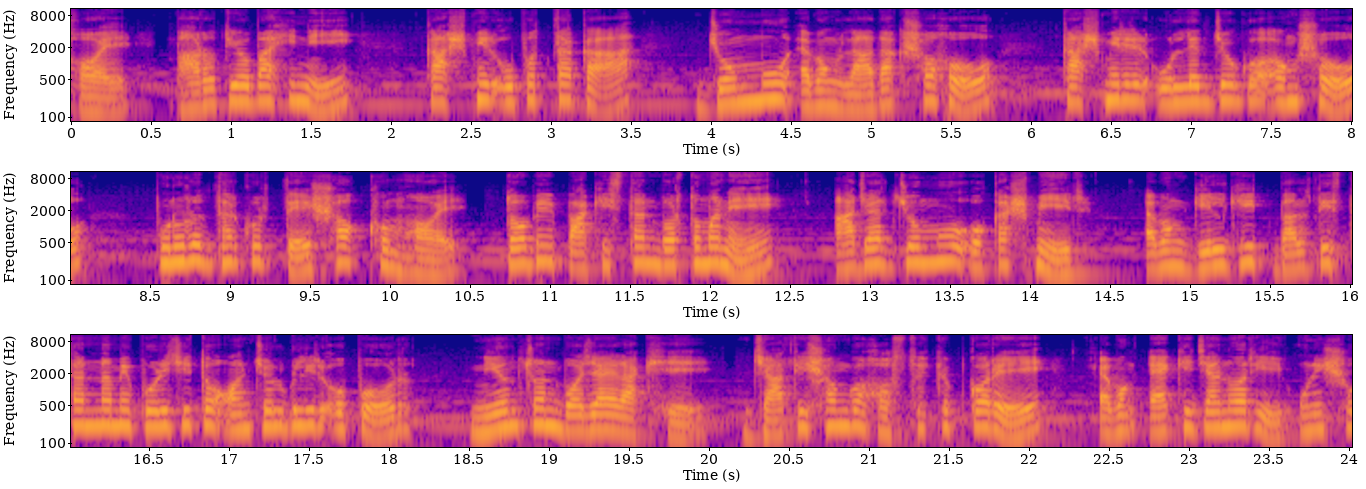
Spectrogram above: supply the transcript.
হয়। ভারতীয় বাহিনী, কাশ্মীর উপত্যকা, জম্মু এবং লাদাখ সহ কাশ্মীরের উল্লেখযোগ্য অংশ পুনরুদ্ধার করতে সক্ষম হয়। তবে পাকিস্তান বর্তমানে আজাদ জম্মু ও কাশ্মীর এবং গিলগিট বালতিস্তান নামে পরিচিত অঞ্চলগুলির ওপর নিয়ন্ত্রণ বজায় রাখে। জাতিসংঘ হস্তক্ষেপ করে এবং একই জানুয়ারি উনিশশো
